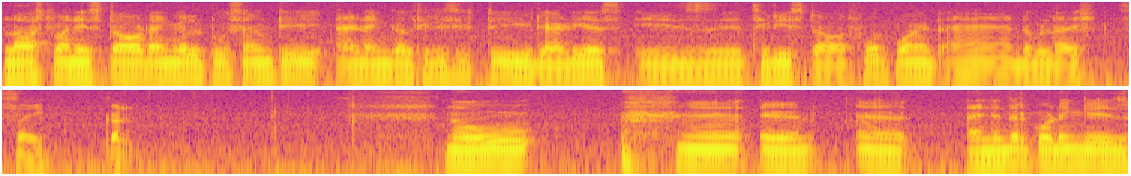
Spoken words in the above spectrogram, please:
Last one is start angle 270 and angle 360 radius is 3 star 4 point and double dash cycle. Now uh, uh, another coding is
